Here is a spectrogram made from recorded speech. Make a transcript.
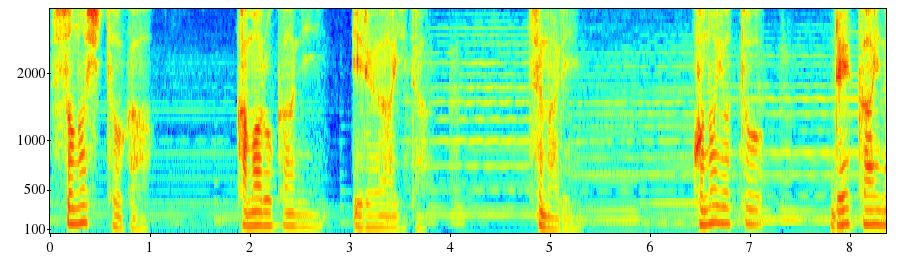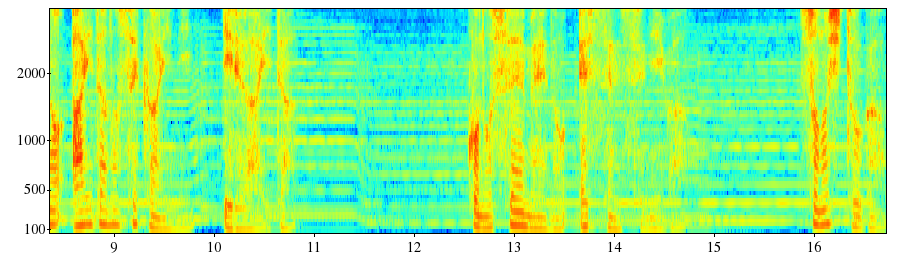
その人がカマロカにいる間、つまりこの世と霊界の間の世界にいる間、この生命のエッセンスには、その人が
